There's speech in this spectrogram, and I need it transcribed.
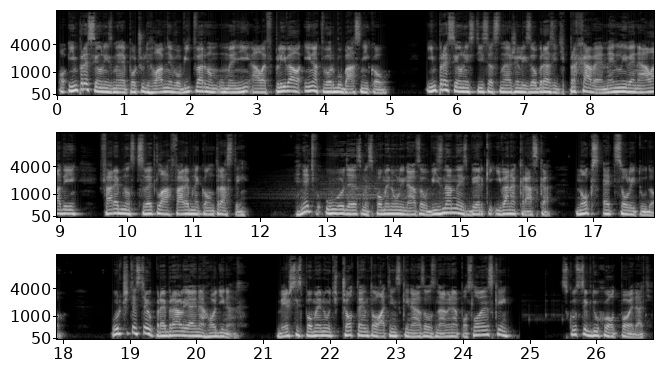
O impresionizme je počuť hlavne vo výtvarnom umení, ale vplyval i na tvorbu básnikov – Impresionisti sa snažili zobraziť prchavé, menlivé nálady, farebnosť svetla, farebné kontrasty. Hneď v úvode sme spomenuli názov významnej zbierky Ivana Kraska Nox et Solitudo. Určite ste ju prebrali aj na hodinách. Vieš si spomenúť, čo tento latinský názov znamená po slovensky? Skús si v duchu odpovedať.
